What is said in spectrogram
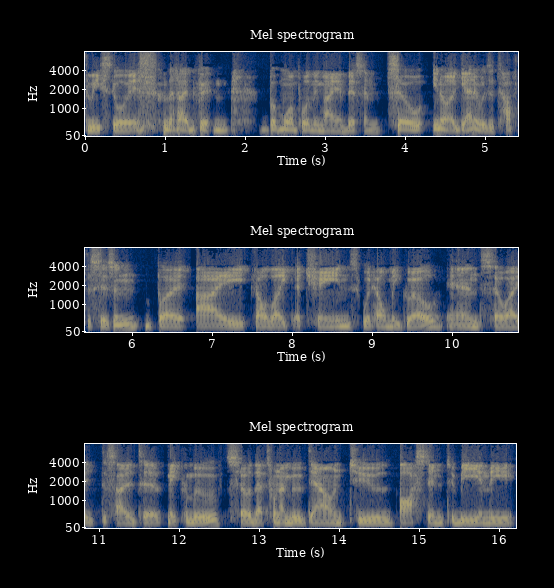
three stories that I'd written but more importantly, my ambition. So, you know, again, it was a tough decision, but I felt like a change would help me grow. And so I decided to make the move. So that's when I moved down to Austin to be in the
